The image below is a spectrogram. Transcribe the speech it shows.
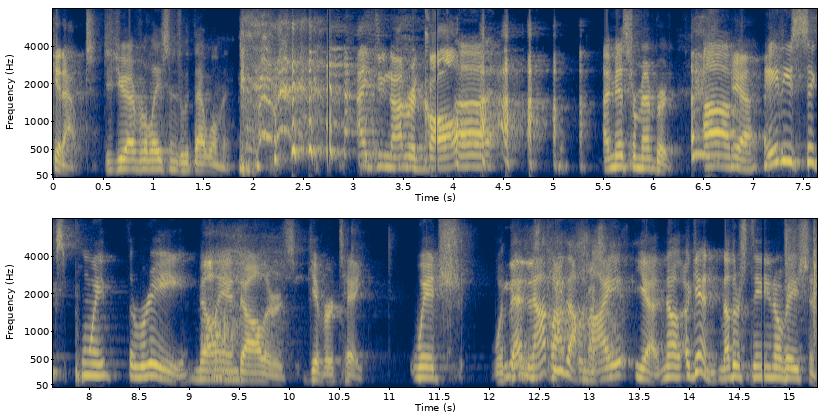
get out. Did you have relations with that woman? I do not recall. Uh, I misremembered. Um, Yeah. eighty-six point three million dollars, give or take. Which would that not be the high? myself. Yeah. No. Again, another standing ovation.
